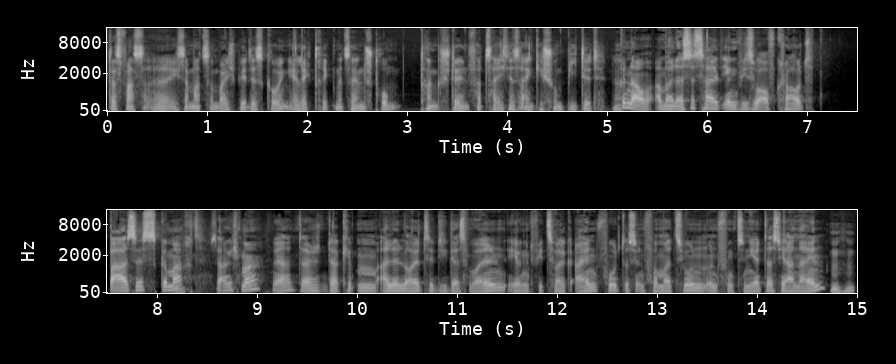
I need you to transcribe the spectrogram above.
Das, was, äh, ich sag mal, zum Beispiel das Going Electric mit seinem Stromtankstellenverzeichnis eigentlich schon bietet. Ne? Genau, aber das ist halt irgendwie so auf Crowd-Basis gemacht, sage ich mal. Ja, da, da kippen alle Leute, die das wollen, irgendwie Zeug ein, Fotos, Informationen und funktioniert das? Ja, nein. Mhm.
